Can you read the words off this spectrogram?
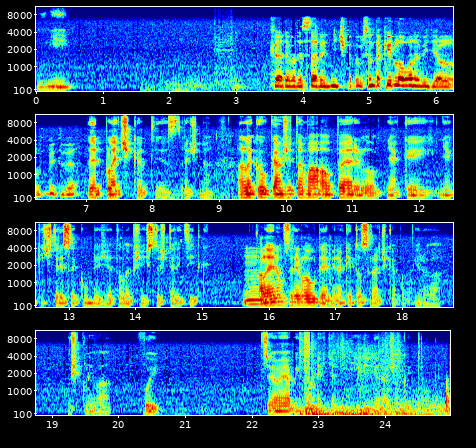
Uvnitř. K91, to už jsem taky dlouho neviděl v bitvě. To je plečka, ty je strašná. Ale koukám, že tam má OP reload, nějaký, nějaký 4 sekundy, že je to lepší než 140. Hmm. Ale jenom s reloadem, jinak je to sračka papírová. Ošklivá. Fuj. Třeba já bych tam nechtěl mít nikdy garáž jako tak.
